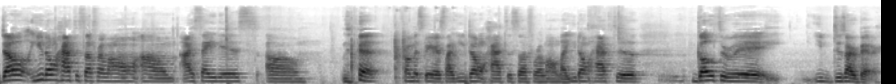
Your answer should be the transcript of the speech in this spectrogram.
don't you don't have to suffer alone. Um, I say this. Um, from experience like you don't have to suffer alone. Like you don't have to go through it. You deserve better.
